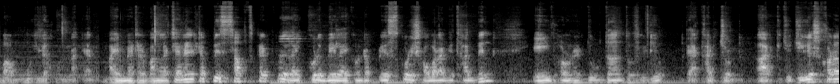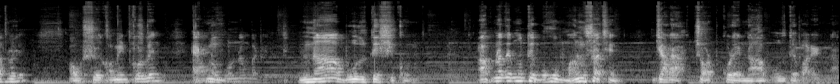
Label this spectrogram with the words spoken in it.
বা মহিলা হন না কেন। মাইন্ড ম্যাটার বাংলা চ্যানেলটা প্লিজ সাবস্ক্রাইব করে, লাইক করে, বেল আইকনটা প্রেস করে সবার আগে থাকবেন। এই ধরনের দুর্দান্ত ভিডিও দেখার জন্য। আর কিছু জিজ্ঞেস করা হলে অবশ্যই কমেন্ট করবেন। এক নম্বর নাম্বার না বলতে শিখুন। আপনাদের মধ্যে বহু মানুষ আছেন যারা চট করে না বলতে পারেন না।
